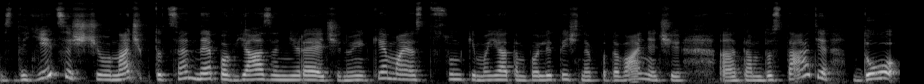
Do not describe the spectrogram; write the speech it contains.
Е, Здається, що начебто це не пов'язані речі. Ну, яке має стосунки моя там політичне подавання чи е, там до до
